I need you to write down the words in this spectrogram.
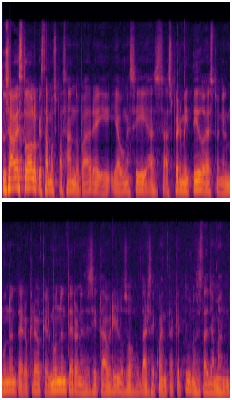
Tú sabes todo lo que estamos pasando, Padre, y, aún así has, permitido esto en el mundo entero. Creo que el mundo entero necesita abrir los ojos, darse cuenta que tú nos estás llamando,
